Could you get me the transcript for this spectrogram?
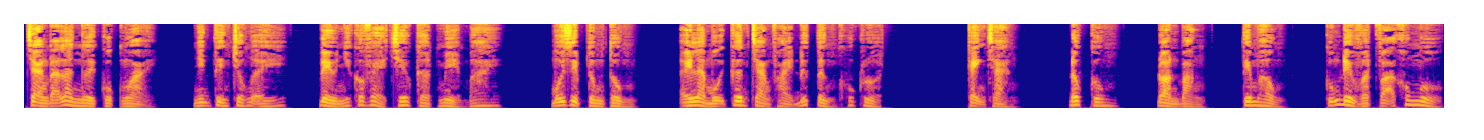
chàng đã là người cục ngoại, những tiếng trống ấy đều như có vẻ trêu cợt mỉa mai. Mỗi dịp tùng tùng, ấy là mỗi cơn chàng phải đứt từng khúc ruột. Cạnh chàng, đốc cung, đoàn bằng, tiêm hồng cũng đều vật vã không ngủ,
